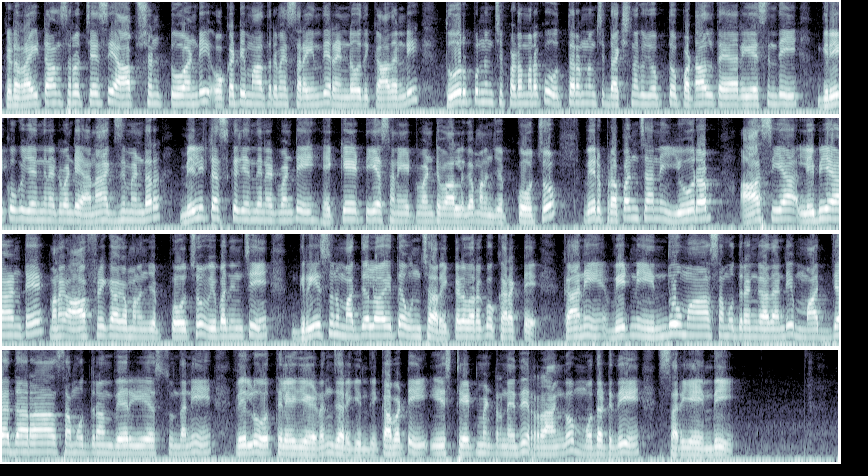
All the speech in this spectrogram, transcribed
ఇక్కడ రైట్ ఆన్సర్ వచ్చేసి ఆప్షన్ టూ అండి. ఒకటి మాత్రమే సరైంది రెండవది కాదండి. తూర్పు నుంచి పడమరకు ఉత్తరం నుంచి దక్షిణకు చూపుతూ పటాలు తయారు చేసింది గ్రీకుకు చెందినటువంటి అనాగ్జిమెండర్ మిలిటస్కి చెందినటువంటి హెకేటియస్ అనేటువంటి వాళ్ళుగా మనం చెప్పుకోవచ్చు. వీరు ప్రపంచాన్ని యూరప్ ఆసియా లిబియా అంటే మనకు ఆఫ్రికాగా మనం చెప్పుకోవచ్చు. విభజించి గ్రీసును మధ్యలో అయితే ఉంచారు. ఇక్కడి వరకు కరెక్టే. కానీ వీటిని హిందూ మహాసముద్రం కాదండి మధ్యధరా సముద్రం వేరు చేస్తుందని వీళ్ళు తెలియజేయడం జరిగింది. కాబట్టి ఈ స్టేట్మెంట్ అనేది రాంగ్ మొదటిది సరి అయింది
